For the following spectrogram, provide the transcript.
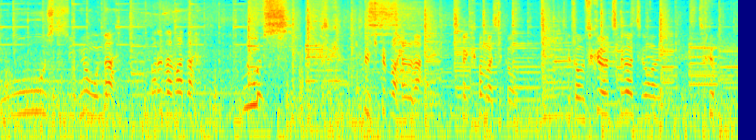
오씨 형 온다. 빠르다 빠르다. 오씨. 왜 이렇게 빨라? 잠깐만 잠깐만 잠깐만 잠깐만 잠깐만. 잠깐만.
